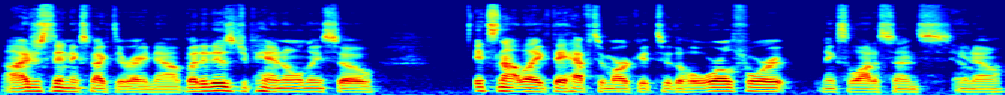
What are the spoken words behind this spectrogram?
Uh, I just didn't expect it right now, but it is Japan only, so it's not like they have to market to the whole world for it. Makes a lot of sense, you know.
